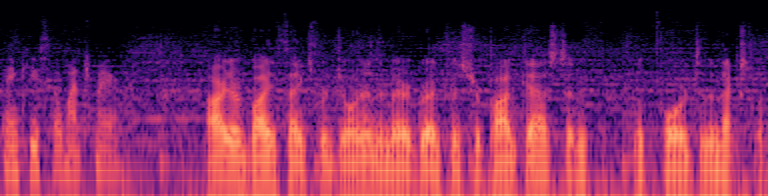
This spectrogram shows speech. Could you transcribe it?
Thank you so much, Mayor. All right, everybody, thanks for joining the Mayor Greg Fischer podcast and look forward to the next one.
